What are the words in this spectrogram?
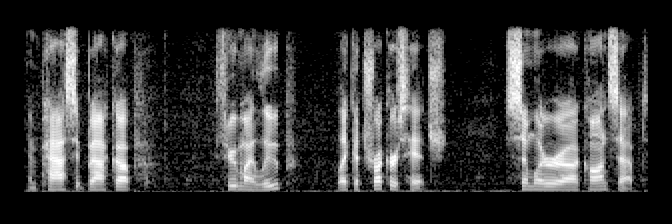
and pass it back up through my loop like a trucker's hitch similar uh, concept.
